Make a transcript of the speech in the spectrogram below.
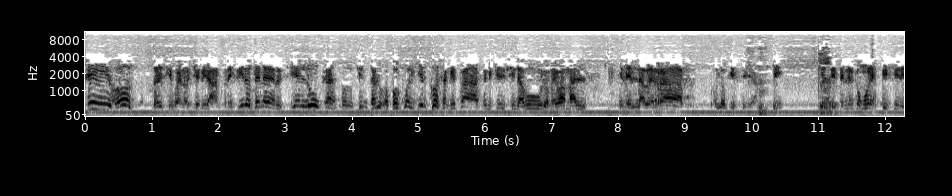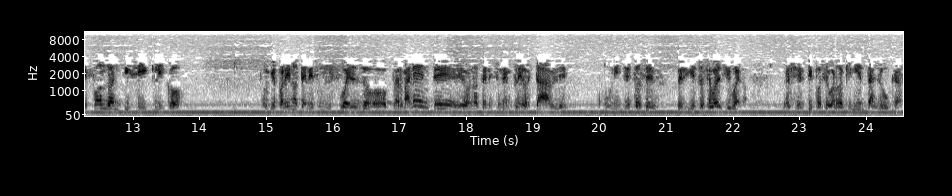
Sí, o decir, bueno, che, mirá, prefiero tener 100 lucas o 200 lucas por cualquier cosa que pase, me quede sin laburo, me va mal en el laberrap o lo que sea, ¿sí? Claro. De tener como una especie de fondo anticíclico. Porque por ahí no tenés un sueldo permanente eh, o no tenés un empleo estable. Un entonces, y entonces voy a decir, bueno, pues el tipo se guardó 500 lucas.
